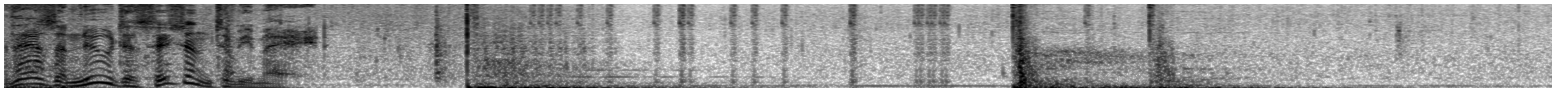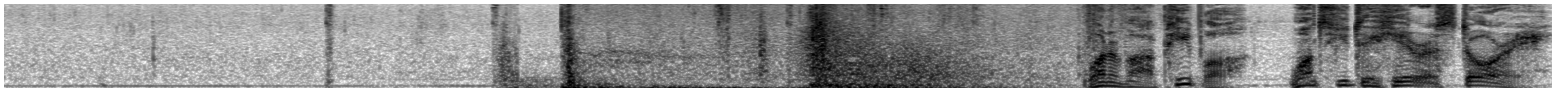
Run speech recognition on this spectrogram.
There's a new decision to be made. One our people wants you to hear a story.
